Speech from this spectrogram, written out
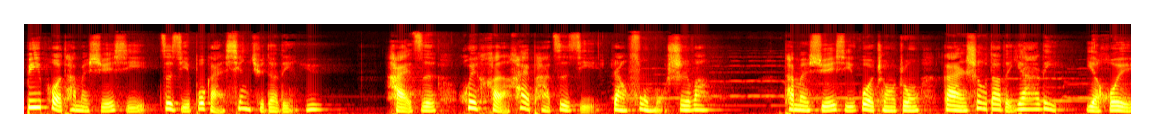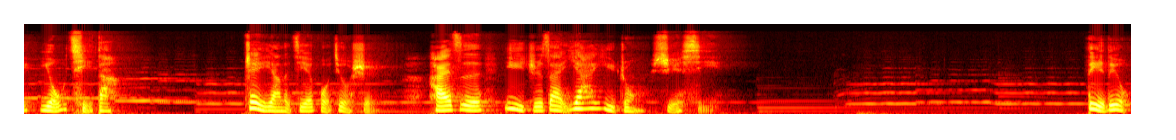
逼迫他们学习自己不感兴趣的领域，孩子会很害怕自己让父母失望，他们学习过程中感受到的压力也会尤其大。这样的结果就是。孩子一直在压抑中学习。第六，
